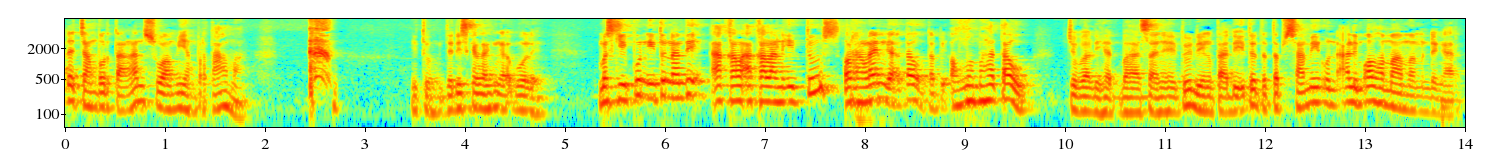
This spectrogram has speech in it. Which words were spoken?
ada campur tangan suami yang pertama. itu. Jadi sekali lagi nggak boleh. Meskipun itu nanti akal-akalan itu orang lain nggak tahu, tapi Allah Maha tahu. Coba lihat bahasanya itu yang tadi itu tetap samiun alim Allah Maha mendengar.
